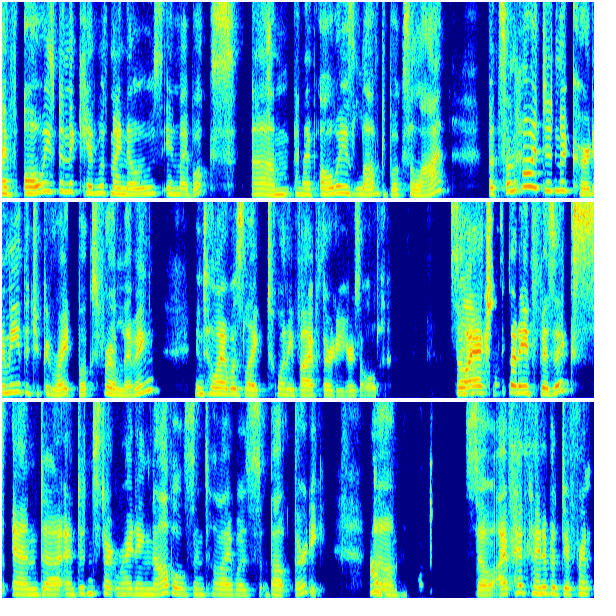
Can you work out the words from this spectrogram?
I've always been the kid with my nose in my books, um, and I've always loved books a lot. But somehow it didn't occur to me that you could write books for a living until I was like 25, 30 years old. So I actually studied physics and uh, and didn't start writing novels until I was about 30. Oh. Um, so I've had kind of a different,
